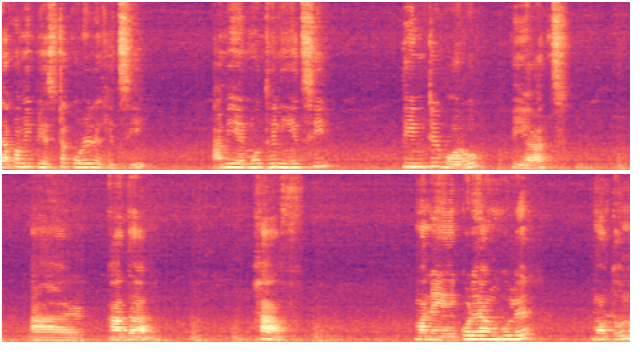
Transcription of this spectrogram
দেখো আমি পেস্টটা করে রেখেছি। আমি এর মধ্যে নিয়েছি তিনটে বড় পেঁয়াজ আর আদা হাফ মানে করে আঙ্গুলের মতন,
